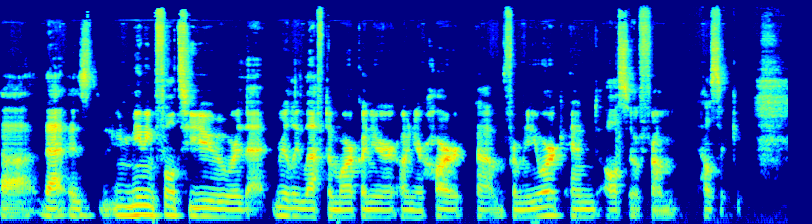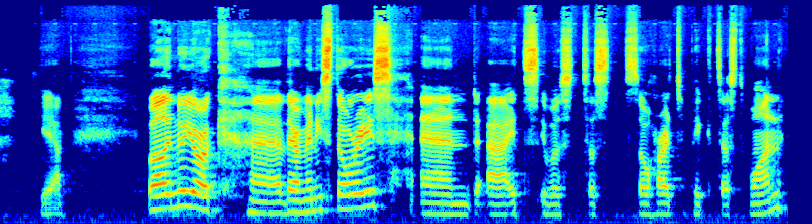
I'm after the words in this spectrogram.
uh, that is meaningful to you or that really left a mark on your on your heart um, from New York and also from Helsinki. Yeah. Well, in New York, uh, there are many stories, and uh, it's it was just so hard to pick just one.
